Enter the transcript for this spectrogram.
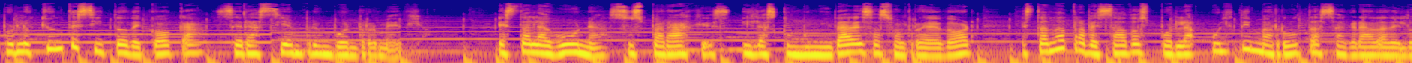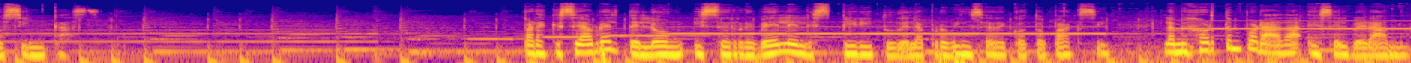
por lo que un tecito de coca será siempre un buen remedio. Esta laguna, sus parajes y las comunidades a su alrededor están atravesados por la última ruta sagrada de los incas, para que se abra el telón y se revele el espíritu de la provincia de Cotopaxi, la mejor temporada es el verano.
